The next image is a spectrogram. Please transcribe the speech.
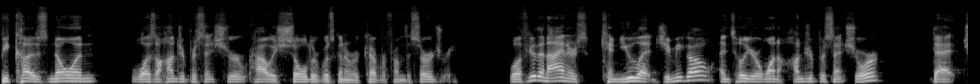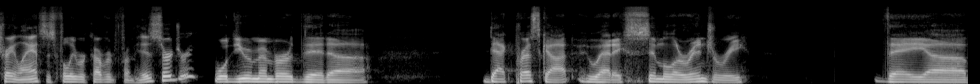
because no one was 100% sure how his shoulder was going to recover from the surgery. Well, if you're the Niners, can you let Jimmy go until you're 100% sure that Trey Lance is fully recovered from his surgery? Well, do you remember that uh, Dak Prescott, who had a similar injury, they uh,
